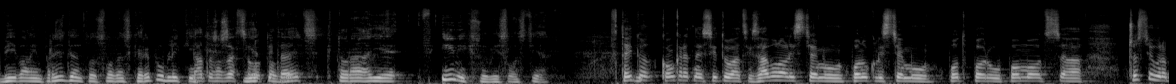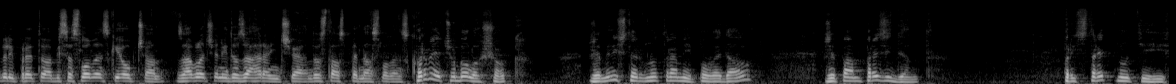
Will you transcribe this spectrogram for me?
bývalým prezidentom Slovenskej republiky, Na to som sa chcel je to vec, ktorá je v iných súvislostiach. V tejto konkrétnej situácii zavolali ste mu, ponúkli ste mu podporu, pomoc. Čo ste urobili preto, aby sa slovenský občan, zavlečený do zahraničia, dostal späť na Slovensku? Prvé, čo bolo šok, že minister vnútra mi povedal, že pán prezident pri stretnutí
